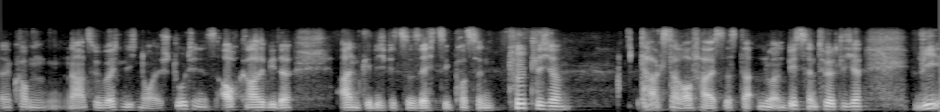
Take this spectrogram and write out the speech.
äh, kommen nahezu wöchentlich neue Studien, ist auch gerade wieder angeblich bis zu 60 Prozent tödlicher. Tags darauf heißt es da nur ein bisschen tödlicher. Wie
